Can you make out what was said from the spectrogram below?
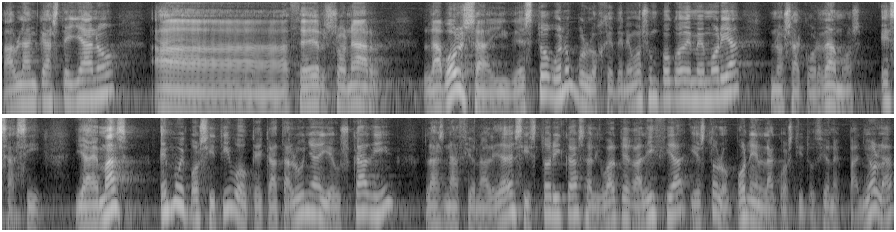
hablan castellano, a hacer sonar la bolsa y de esto, bueno, pues los que tenemos un poco de memoria nos acordamos, es así. Y además es muy positivo que Cataluña y Euskadi, las nacionalidades históricas, al igual que Galicia, y esto lo pone en la Constitución española,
